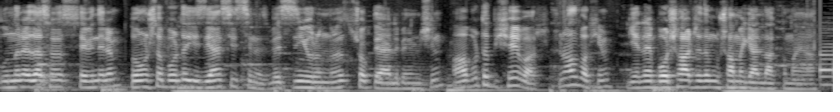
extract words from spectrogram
Bunları yazarsanız sevinirim. Sonuçta burada izleyen sizsiniz ve sizin yorumlarınız çok değerli benim için. Aa burada bir şey var. Şunu al bakayım. Yine boş harcadığım uşağıma geldi aklıma ya.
